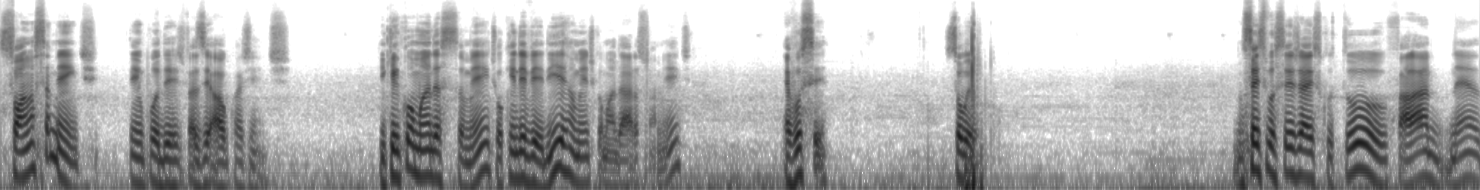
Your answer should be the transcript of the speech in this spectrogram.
Só a nossa mente tem o poder de fazer algo com a gente. E quem comanda essa mente, ou quem deveria realmente comandar a sua mente, é você. Sou eu. Não sei se você já escutou falar né,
